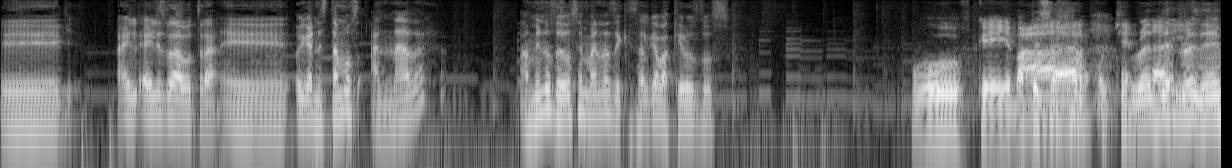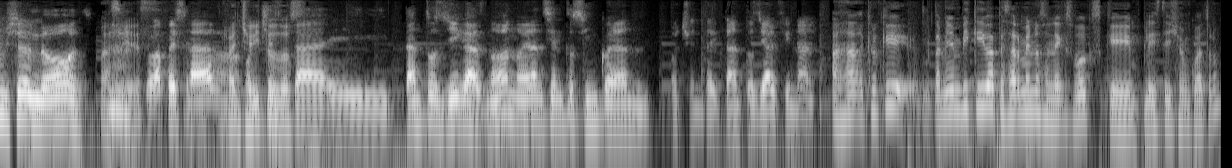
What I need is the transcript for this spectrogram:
Eh, ahí, ahí les va la otra. Eh, oigan, estamos a nada. A menos de dos semanas de que salga Vaqueros 2. Uf, que va a pesar Ah, 80 Red Dead y- Redemption 2. Así es. que va a pesar Rancheritos 2. 80 y tantos gigas, ¿no? No eran 105, eran 80 y tantos ya al final. Ajá, creo que también vi que iba a pesar menos en Xbox que en PlayStation 4.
